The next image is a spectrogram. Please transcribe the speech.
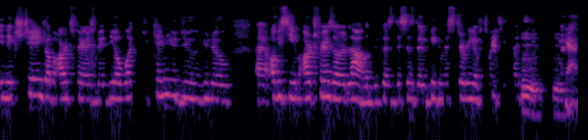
in exchange of art fairs, maybe, or what can you do, you know, uh, obviously art fairs are allowed because this is the big mystery of 2020. Mm, mm. Yes.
